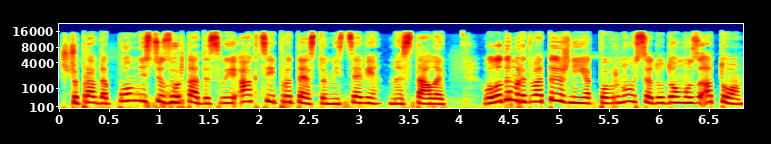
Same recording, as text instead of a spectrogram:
Щоправда, повністю згортати свої акції протесту місцеві не стали. Володимир два тижні, як повернувся додому з АТО,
